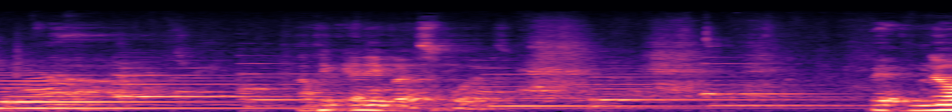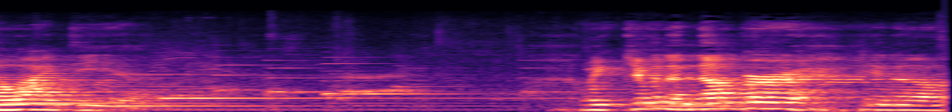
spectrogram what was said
through? I think any of us would. We have no idea. We've given a number, you know,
